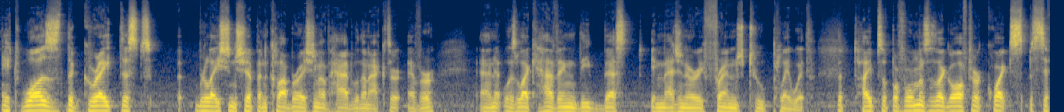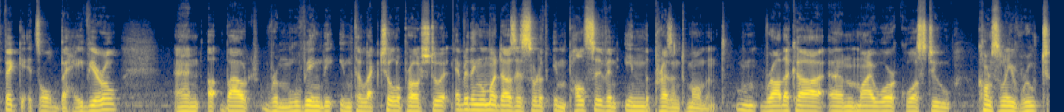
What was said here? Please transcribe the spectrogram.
It was the greatest relationship and collaboration I've had with an actor ever, and it was like having the best imaginary friend to play with. The types of performances I go after are quite specific, it's all behavioral, and about removing the intellectual approach to it. Everything Uma does is sort of impulsive and in the present moment. Radhika and my work was to constantly root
